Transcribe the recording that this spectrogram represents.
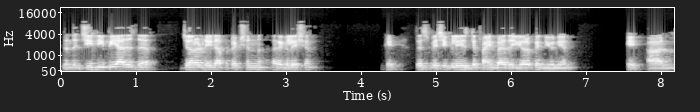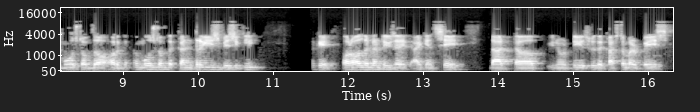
Then the GDPR is there, General Data Protection Regulation. Okay, this basically is defined by the European Union. Okay, and most of the most of the countries basically, okay, or all the countries I, I can say that uh, you know deals with the customer base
